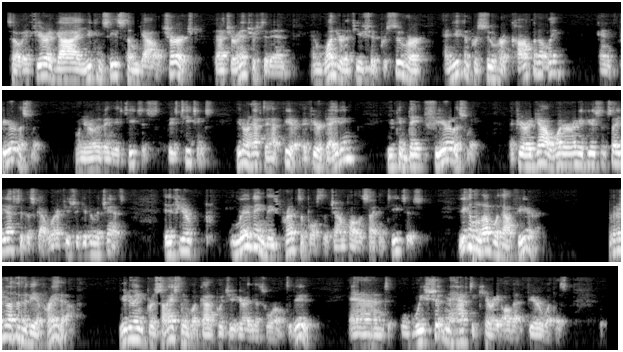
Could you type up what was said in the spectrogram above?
So if you're a guy, you can see some gal at church that you're interested in and wonder if you should pursue her, and you can pursue her confidently and fearlessly when you're living these teaches these teachings. You don't have to have fear. If you're dating, you can date fearlessly. If you're a gal wondering if you should say yes to this guy, wonder if you should give him a chance. If you're living these principles that John Paul II teaches, you can love without fear. There's nothing to be afraid of. You're doing precisely what God put you here in this world to do. And we shouldn't have to carry all that fear with us.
